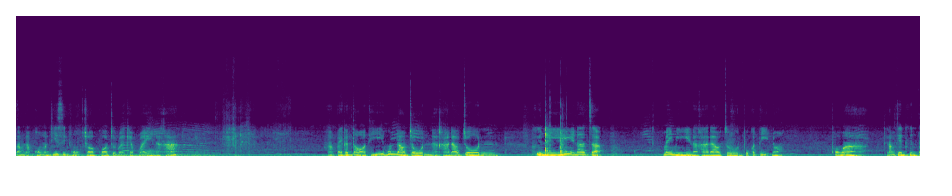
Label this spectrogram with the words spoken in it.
สำหรับของวันที่ 16 ชอบก็จดไว้แคปไว้นะคะไปกันต่อที่หุ้นดาวโจน์นะคะ ดาวโจน์คืนนี้น่าจะไม่มีนะคะ ดาวโจน์ปกติเนาะเพราะว่าหลังเที่ยงคืนไป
